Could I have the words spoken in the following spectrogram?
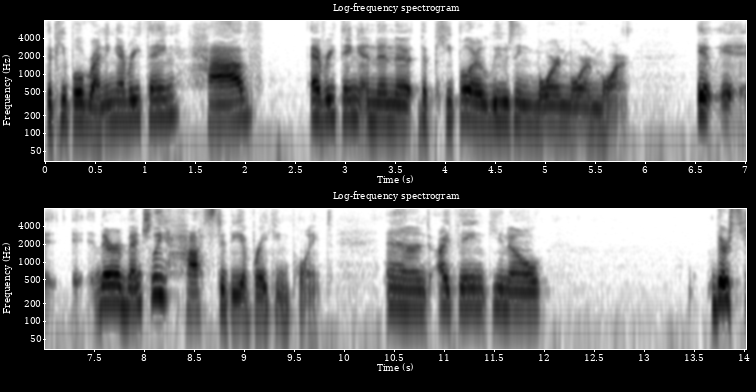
the people running everything have everything and then the, the people are losing more and more and more it, it, it, there eventually has to be a breaking point. And I think, you know, there's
